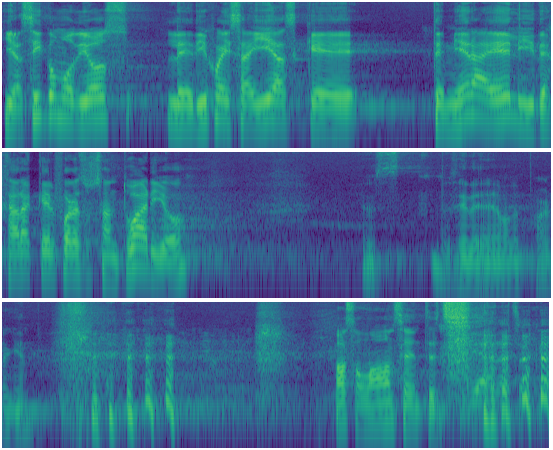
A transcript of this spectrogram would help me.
Y así como Dios le dijo a Isaías que temiera a él y dejara que él fuera su santuario, is- say the other part again. That's a long sentence. Yeah, that's okay.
